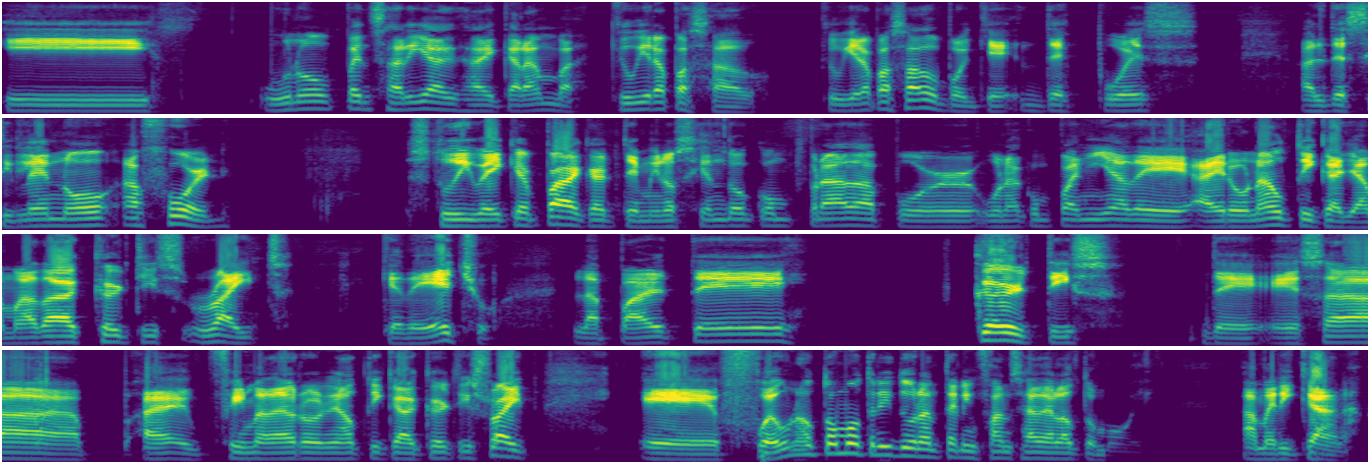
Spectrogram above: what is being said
Y uno pensaría, ay caramba, ¿qué hubiera pasado? ¿Qué hubiera pasado? Porque después, al decirle no a Ford, Baker Packard terminó siendo comprada por una compañía de aeronáutica llamada Curtis Wright, que de hecho la parte Curtis de esa eh, firma de aeronáutica Curtis Wright eh, fue una automotriz durante la infancia del automóvil americana.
